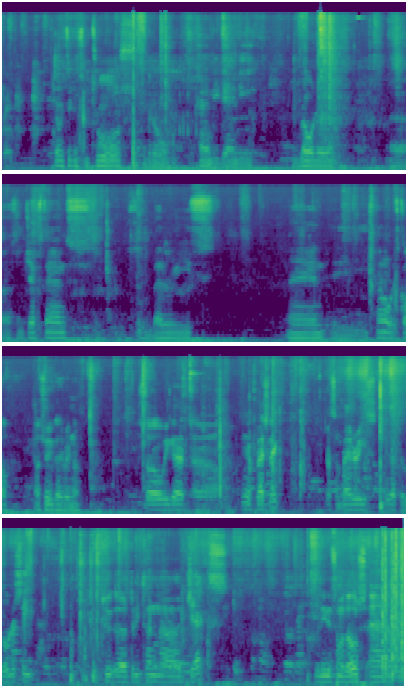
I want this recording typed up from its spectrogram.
Freight. So we're taking some tools, a little handy dandy roller, uh, some jack stands, batteries, and a, I don't know what it's called. I'll show you guys right now. So we got uh, yeah, a flashlight, got some batteries, we got the roller seat, the two, uh, three ton uh, jacks. We needed some of those, and we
